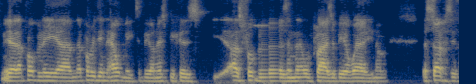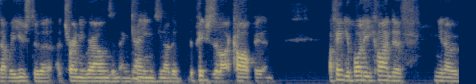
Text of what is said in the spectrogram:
Yeah, that probably um, that probably didn't help me to be honest because as footballers and all players would be aware, you know, the surfaces that we're used to at, at training grounds and, and, games, you know, the, the pitches are like carpet, and I think your body kind of, you know,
